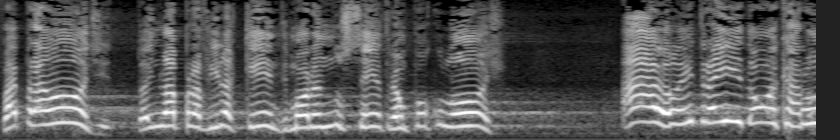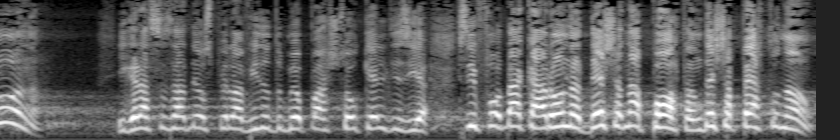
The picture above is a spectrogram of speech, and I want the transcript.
Vai para onde? Estou indo lá para Vila Quente, morando no centro, é um pouco longe. Ah, eu entro aí, dou uma carona. E graças a Deus pela vida do meu pastor, que ele dizia: se for dar carona, deixa na porta, não deixa perto não.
